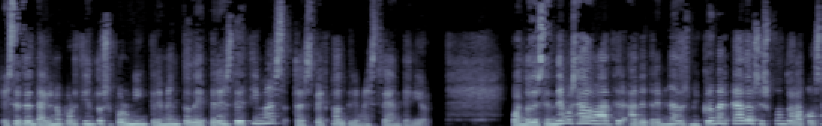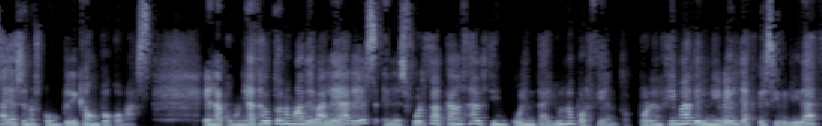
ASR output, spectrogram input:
Este 31% supone un incremento de tres décimas respecto al trimestre anterior. Cuando descendemos a, determinados micromercados es cuando la cosa ya se nos complica un poco más. En la comunidad autónoma de Baleares, el esfuerzo alcanza el 51%, por encima del nivel de accesibilidad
